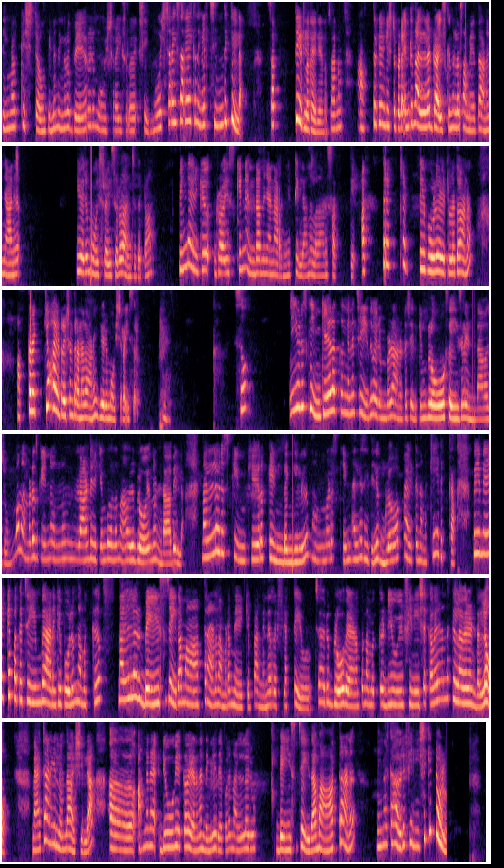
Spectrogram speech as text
നിങ്ങൾക്ക് ഇഷ്ടമാവും പിന്നെ നിങ്ങൾ വേറൊരു മോയ്സ്ചറൈസർ ശരി മോയ്സ്ചറൈസറിലേക്ക് നിങ്ങൾ ചിന്തിക്കില്ല. സത്യമായിട്ടുള്ള കാര്യമാണ്. കാരണം അത്രയ്ക്ക് എനിക്ക് ഇഷ്ടപ്പെട്ട എനിക്ക് നല്ല ഡ്രൈ സ്കിൻ ഉള്ള സമയത്താണ് ഞാൻ ഈ ഒരു മോയ്സ്ചറൈസർ വാങ്ങിച്ചത് കേട്ടോ പിന്നെ എനിക്ക് ഡ്രൈ സ്കിൻ എന്താണെന്ന് ഞാൻ അറിഞ്ഞിട്ടില്ല എന്നുള്ളതാണ് സത്യം. അത്രയ്ക്ക് അടിപൊളിയായിട്ടുള്ളതാണ്. അത്രയ്ക്കും ഹൈഡ്രേഷൻ തരണതാണ് ഈ ഒരു മോയ്സ്ചറൈസർ സോ ഈ ഒരു സ്കിൻ കെയർ ഒക്കെ ഇങ്ങനെ ചെയ്ത് വരുമ്പോഴാണ് കേട്ടോ ശരിക്കും ഗ്ലോ ഫേസിൽ ഉണ്ടാവുക ചുമ്മാ നമ്മുടെ സ്കിൻ ഒന്നും ഇല്ലാണ്ടിരിക്കുമ്പോൾ ഒന്നും ആ ഒരു ഗ്ലോ ഒന്നും ഉണ്ടാവില്ല നല്ലൊരു സ്കിൻ കെയർ ഒക്കെ ഉണ്ടെങ്കിൽ നമ്മുടെ സ്കിൻ നല്ല രീതിയിൽ ഗ്ലോ ആയിട്ട് നമുക്ക് എടുക്കാം. അപ്പോൾ ഈ മേക്കപ്പ് ഒക്കെ ചെയ്യുമ്പോഴാണെങ്കിൽ പോലും നമുക്ക് നല്ലൊരു ബേസ് ചെയ്താൽ മാത്രമാണ് നമ്മുടെ മേക്കപ്പ് അങ്ങനെ റിഫ്ലക്റ്റ് ചെയ്യുള്ളൂ. വെച്ചാൽ ഒരു ഗ്ലോ വേണം അപ്പം നമുക്ക് ഡ്യൂയി ഫിനിഷ് ഒക്കെ വേണമെന്നൊക്കെ ഉള്ളവരുണ്ടല്ലോ. മാറ്റ് ആണെങ്കിലും ഒന്നും ആവശ്യമില്ല. അങ്ങനെ ഡ്യൂവി ഒക്കെ വേണമെന്നുണ്ടെങ്കിൽ ഇതേപോലെ നല്ലൊരു ബേസ് ചെയ്താൽ മാത്രമാണ് നിങ്ങൾക്ക് ആ ഒരു ഫിനിഷ് കിട്ടുള്ളൂ.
